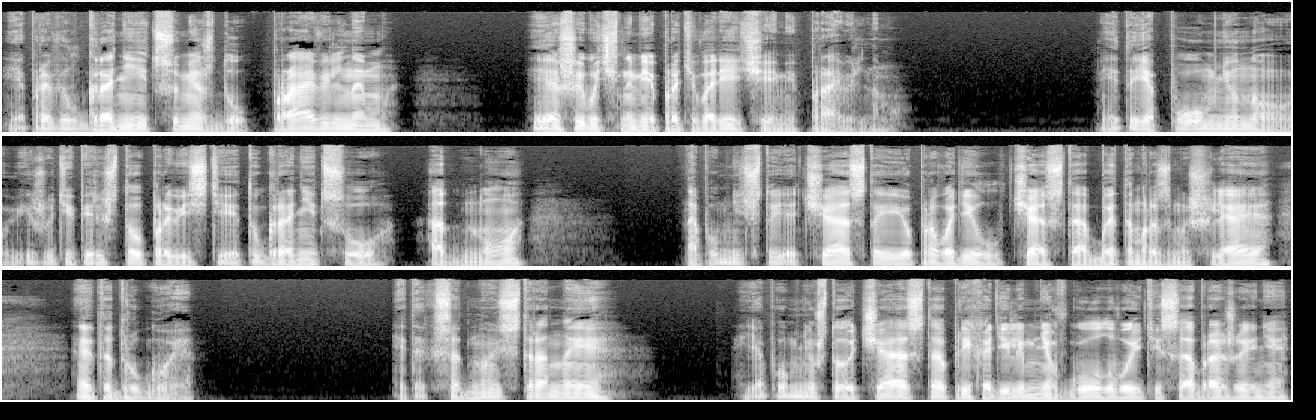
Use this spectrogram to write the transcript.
Я провел границу между правильным и ошибочными противоречиями правильному. Это я помню, но вижу теперь, что провести эту границу одно, напомнить, что я часто ее проводил, часто об этом размышляя, это другое. Итак, с одной стороны, я помню, что часто приходили мне в голову эти соображения,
